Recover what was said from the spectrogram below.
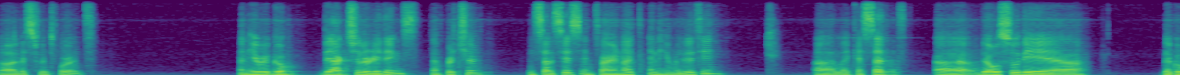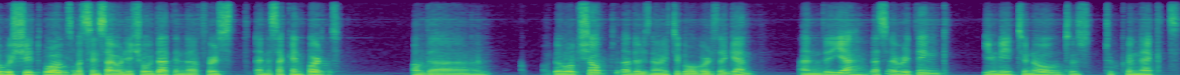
uh, let's wait for it. And here we go. The actual readings, temperature in Celsius, in Fahrenheit, and humidity. Uh, like I said, uh, also the uh, the Google Sheet works, but since I already showed that in the first and the second part of the of the workshop, uh, there's no need to go over it again. And uh, yeah, that's everything you need to know to to connect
